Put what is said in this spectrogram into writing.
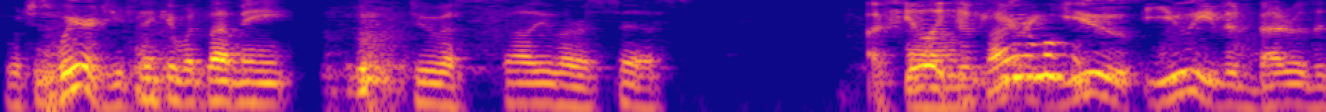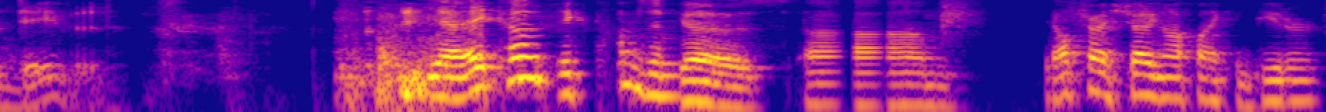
which is weird. You'd think it would let me do a cellular assist. I feel like Um, I'm hearing you you even better than David. Yeah, it comes it comes and goes. Um, I'll try shutting off my computer.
